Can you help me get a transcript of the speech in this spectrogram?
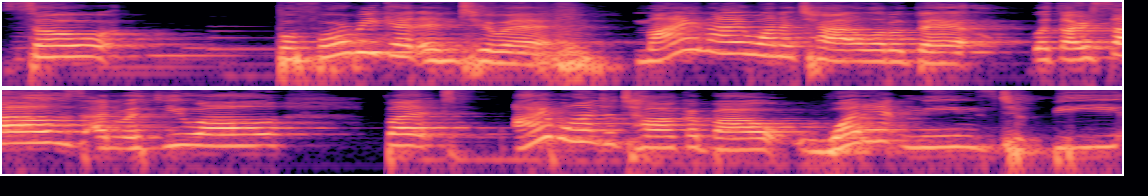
So, before we get into it, Maya and I want to chat a little bit with ourselves and with you all, but I want to talk about what it means to be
